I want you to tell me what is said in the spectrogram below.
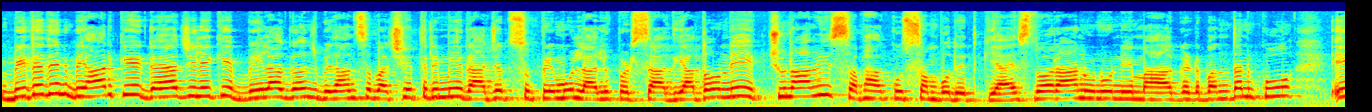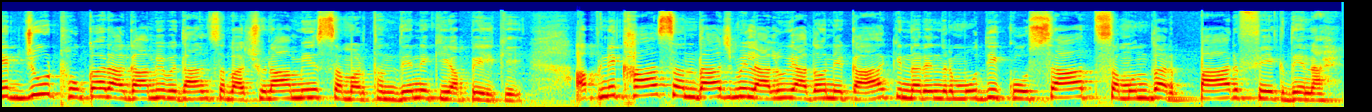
बीते दिन बिहार के गया ज़िले के बेलागंज विधानसभा क्षेत्र में राजद सुप्रीमो लालू प्रसाद यादव ने एक चुनावी सभा को संबोधित किया। इस दौरान उन्होंने महागठबंधन को एकजुट होकर आगामी विधानसभा चुनाव में समर्थन देने की अपील की। अपने खास अंदाज में लालू यादव ने कहा कि नरेंद्र मोदी को सात समुन्दर पार फेंक देना है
